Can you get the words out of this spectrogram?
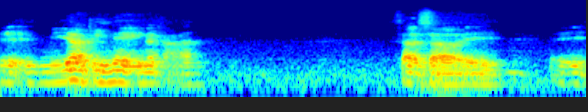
øh, mere at grine af end at græde. Så, så øh, øh,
